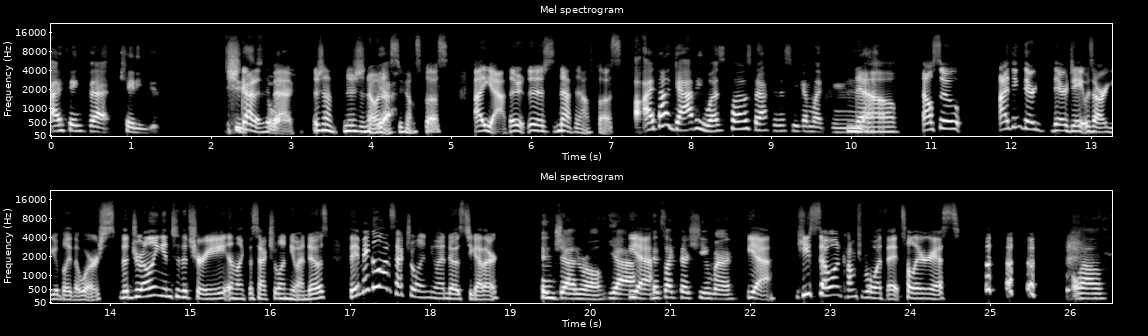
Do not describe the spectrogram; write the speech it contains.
I think that Katie, She's got it in the winner. bag. There's no, there's just no one Yeah. else who comes close. Uh, yeah, there, there's nothing else close. I thought Gabby was close, but after this week, I'm like, no. No. Also, I think their their date was arguably the worst. The drilling into the tree and like the sexual innuendos. They make a lot of sexual innuendos together. In general, yeah, Yeah. it's like their humor. Yeah. He's so uncomfortable with it. It's hilarious. Well,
